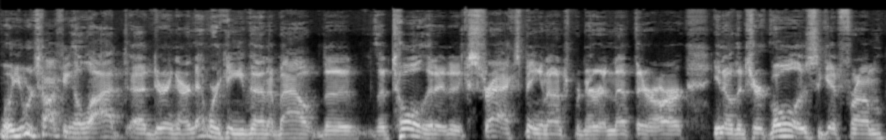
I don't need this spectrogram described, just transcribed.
Well, you were talking a lot uh, during our networking event about the the toll that it extracts being an entrepreneur, and that there are, you know, that your goal is to get from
